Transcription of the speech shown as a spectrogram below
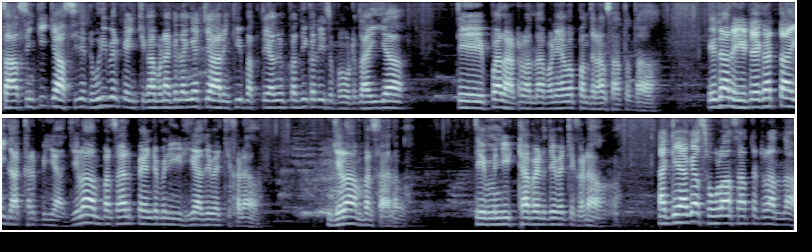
10 ਇੰਚੀ 84 ਦੇ ਦੂਰੀ ਫਿਰ ਕੈਂਚੀਆਂ ਬਣਾ ਕੇ ਲਾਈਆਂ 4 ਇੰਚੀ ਬੱਤਿਆਂ ਨੂੰ ਕਦੀ ਕਦੀ ਸਪੋਰਟ ਲਾਈ ਆ। ਤੇ ਭਲਾ ਟਰਾਲਾ ਬਣਿਆ ਵਾ 15 7 ਦਾ। ਇਹਦਾ ਰੇਟ ਹੈਗਾ 2.5 ਲੱਖ ਰੁਪਈਆ। ਜ਼ਿਲ੍ਹਾ ਅੰਮ੍ਰਿਤਸਰ ਪਿੰਡ ਮਨੀਠੀਆ ਦੇ ਵਿੱਚ ਖੜਾ। ਜ਼ਿਲ੍ਹਾ ਅੰਮ੍ਰਿਤਸਰ ਤੇ ਮਨੀਠਾ ਪਿੰਡ ਦੇ ਵਿੱਚ ਖੜਾ। ਅੱਗੇ ਆ ਗਿਆ 16 7 ਟਰਾਲਾ।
